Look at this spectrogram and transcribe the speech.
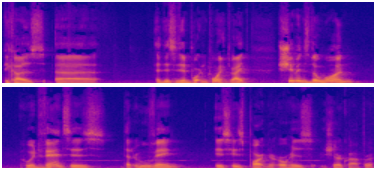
because uh, this is an important point, right? Shimon's the one who advances that Ruvain is his partner or his sharecropper.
